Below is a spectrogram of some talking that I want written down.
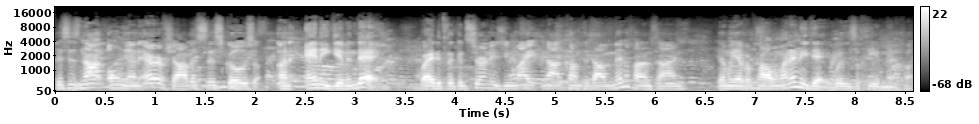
This is not only on erev Shabbos. This goes on any given day, right? If the concern is you might not come to daven mincha on time, then we have a problem on any day with zechiyah mincha.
